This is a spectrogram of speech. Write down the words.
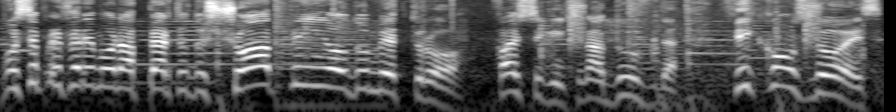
Você prefere morar perto do shopping ou do metrô? Faz o seguinte, na dúvida, fique com os dois.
